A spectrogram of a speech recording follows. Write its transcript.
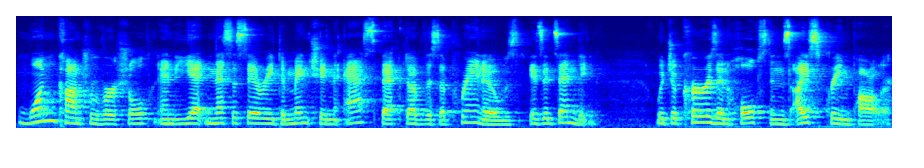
One controversial and yet necessary to mention aspect of The Sopranos is its ending, which occurs in Holsten's ice cream parlor.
